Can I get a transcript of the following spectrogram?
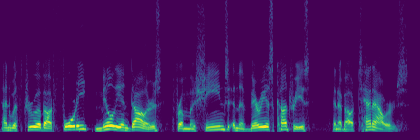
and withdrew about $40 million from machines in the various countries in about 10 hours.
